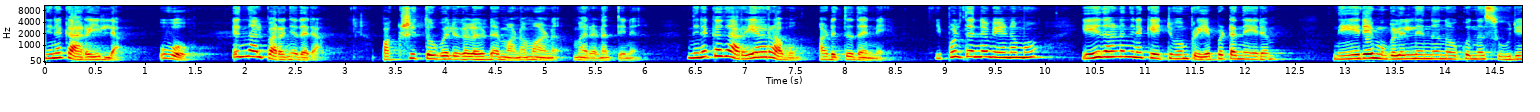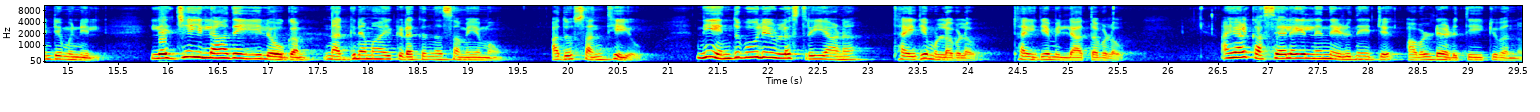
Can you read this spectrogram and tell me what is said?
നിനക്കറിയില്ല. ഉവോ എന്നാൽ പറഞ്ഞു തരാം. പക്ഷിത്തൂവലുകളുടെ മണമാണ് മരണത്തിന്. നിനക്കത് അറിയാറാവും അടുത്ത് തന്നെ. ഇപ്പോൾ തന്നെ വേണമോ? ഏതാണ് നിനക്ക് ഏറ്റവും പ്രിയപ്പെട്ട നേരം? നേരെ മുകളിൽ നിന്ന് നോക്കുന്ന സൂര്യന്റെ മുന്നിൽ. ലജ്ജയില്ലാതെ ഈ ലോകം നഗ്നമായി കിടക്കുന്ന സമയമോ? അതോ സന്ധ്യയോ? നീ എന്തുപോലെയുള്ള സ്ത്രീയാണ്? ധൈര്യമുള്ളവളോ? ധൈര്യമില്ലാത്തവളോ? അയാൾ കസേലയിൽ നിന്ന് എഴുന്നേറ്റ് അവളുടെ അടുത്തേക്ക് വന്നു.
